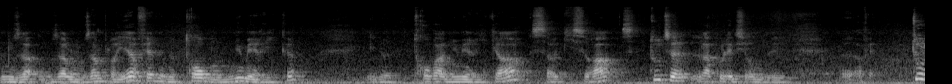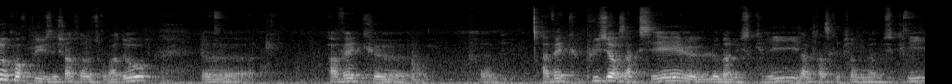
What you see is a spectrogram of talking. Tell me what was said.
nous, allons nous employer à faire une trombe numérique une trova numérica, qui sera toute la collection des. Euh, tout le corpus des chansons de troubadour euh, avec, euh, avec plusieurs accès, le manuscrit, la transcription du manuscrit,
